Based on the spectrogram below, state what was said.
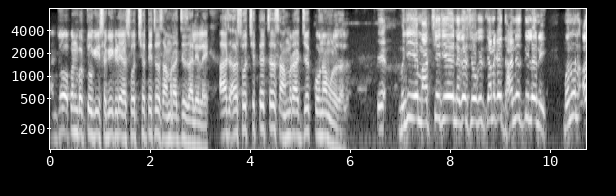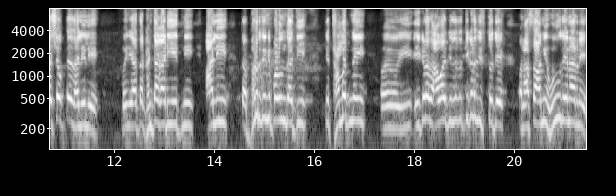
आणि जो आपण बघतो की सगळीकडे अस्वच्छतेचं साम्राज्य झालेलं आहे. आज अस्वच्छतेचं साम्राज्य कोणामुळे झालं? ते म्हणजे हे मागचे जे नगरसेवक आहेत त्यांना काही धानच दिलं नाही. म्हणून अशोकता झालेली आहे. म्हणजे आता घंटा गाडी येत नाही. आली तर भरदेनी पळून जाती. ते थांबत नाही. इकडंच इकडं आवाज दिला तर तिकडं दिसतो ते. पण असं आम्ही होऊ देणार नाही.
